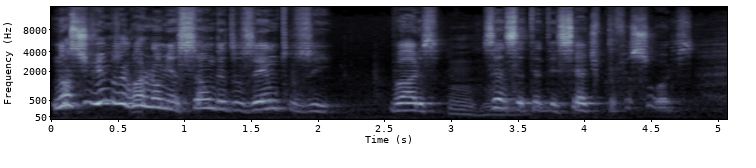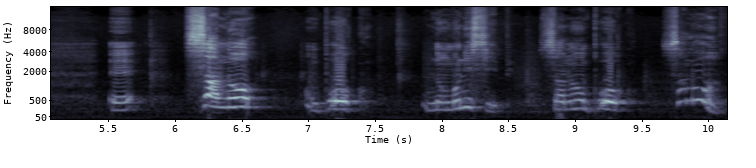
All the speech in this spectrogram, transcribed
Nós tivemos agora a nomeação de 200 e vários, uhum. 277 professores. É, sanou um pouco no município. Sanou um pouco? Sanou.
